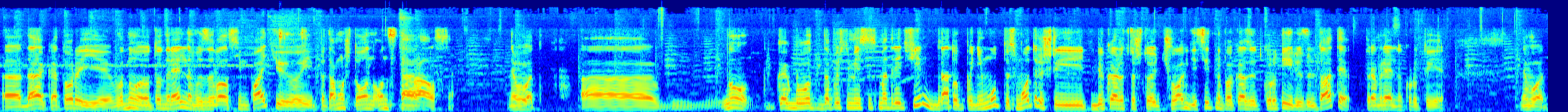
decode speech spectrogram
э, да, который, ну, вот он реально вызывал симпатию, потому что он, он старался. Вот. А, ну, как бы вот, допустим, если смотреть фильм, да, то по нему ты смотришь, и тебе кажется, что чувак действительно показывает крутые результаты, прям реально крутые. Вот.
